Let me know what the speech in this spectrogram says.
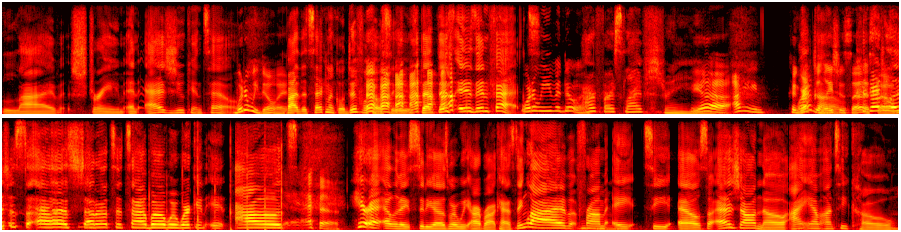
live stream. And as you can tell, what are we doing? By the technical difficulties, that this is, in fact, what are we even doing? Our first live stream. Yeah, I mean, Congratulations to us. Congratulations though. to us. Shout out to Taba. We're working it out yeah. here at Elevate Studios, where we are broadcasting live from mm-hmm. ATL. So, as y'all know, I am Auntie Koe.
